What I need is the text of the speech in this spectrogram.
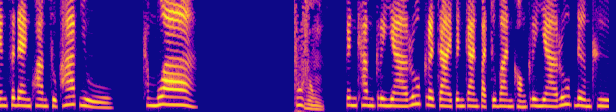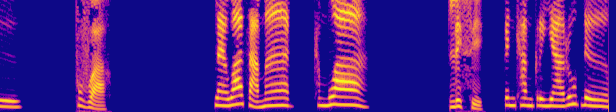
ยังแสดงความสุภาพอยู่คำว่า pouvons เป็นคำกริยารูปกระจายเป็นการปัจจุบันของกริยารูปเดิมคือ pouvoir แปลว่าสามารถ คำว่า laisser เป็นคำกริยารูปเดิม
